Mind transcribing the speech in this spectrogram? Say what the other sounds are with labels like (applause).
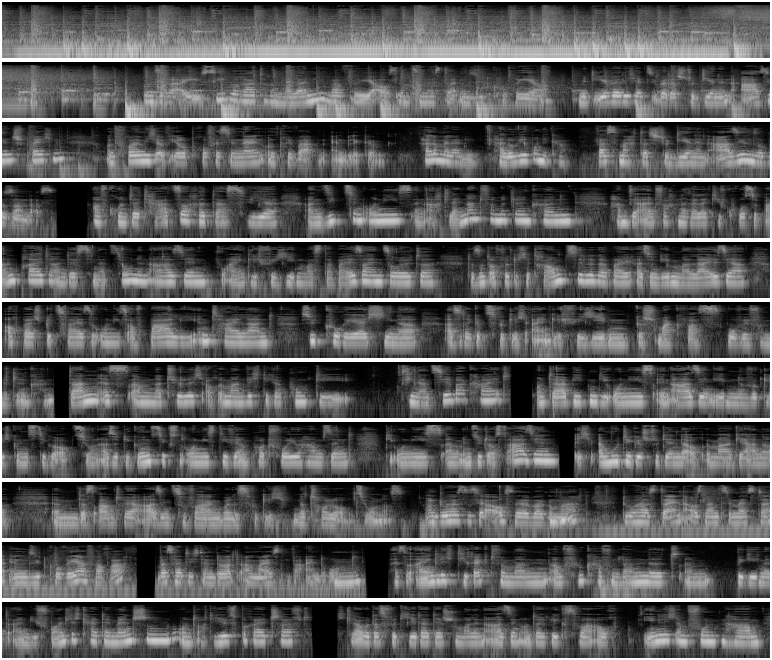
Unsere IEC-Beraterin Melanie war für ihr Auslandssemester in Südkorea. Mit ihr werde ich jetzt über das Studieren in Asien sprechen und freue mich auf ihre professionellen und privaten Einblicke. Hallo Melanie. Hallo Veronika. Was macht das Studieren in Asien so besonders? Aufgrund der Tatsache, dass wir an 17 Unis in acht Ländern vermitteln können, haben wir einfach eine relativ große Bandbreite an Destinationen in Asien, wo eigentlich für jeden was dabei sein sollte. Da sind auch wirkliche Traumziele dabei, also neben Malaysia auch beispielsweise Unis auf Bali, in Thailand, Südkorea, China. Also da gibt's wirklich eigentlich für jeden Geschmack was, wo wir vermitteln können. Dann ist ähm, natürlich auch immer ein wichtiger Punkt die Finanzierbarkeit. Und da bieten die Unis in Asien eben eine wirklich günstige Option. Also die günstigsten Unis, die wir im Portfolio haben, sind die Unis ähm, in Südostasien. Ich ermutige Studierende auch immer gerne, ähm, das Abenteuer Asien zu wagen, weil es wirklich eine tolle Option ist. Und du hast es ja auch selber mhm. gemacht. Mhm. Du hast dein Auslandssemester in Südkorea verbracht. Was hat dich denn dort am meisten beeindruckt? Mhm. Also eigentlich direkt, wenn man am Flughafen landet, ähm, begegnet einem die Freundlichkeit der Menschen und auch die Hilfsbereitschaft. Ich glaube, das wird jeder, der schon mal in Asien unterwegs war, auch ähnlich empfunden haben,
